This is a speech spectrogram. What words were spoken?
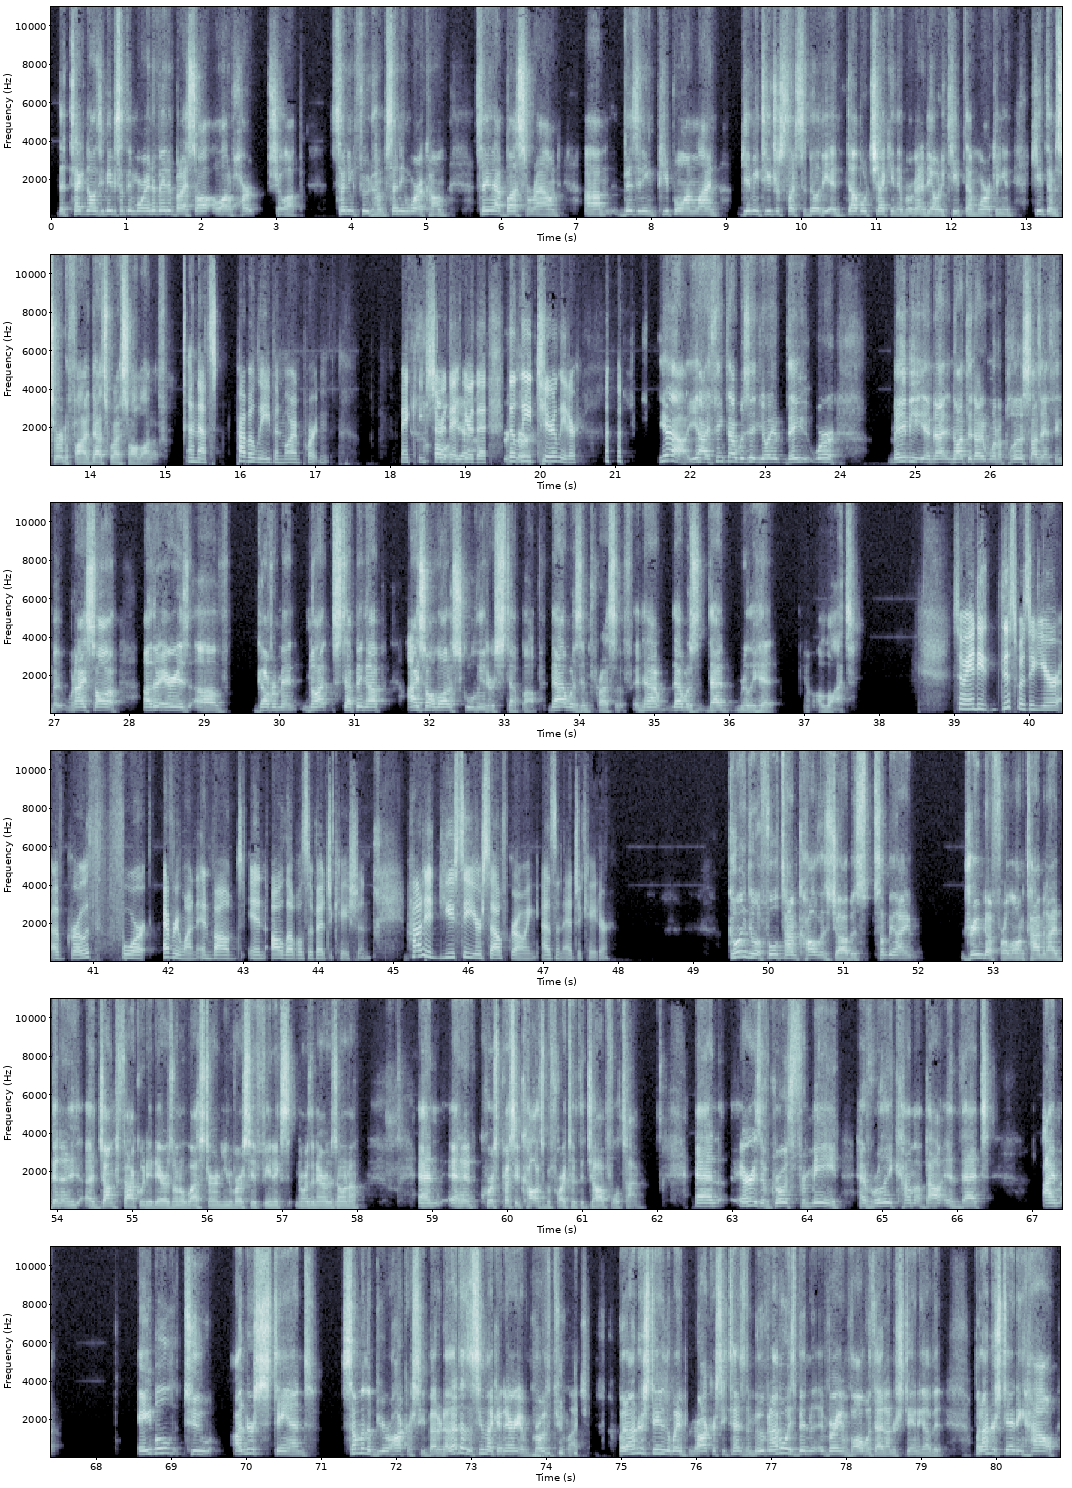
the technology, maybe something more innovative, but I saw a lot of heart show up. Sending food home, sending work home, sending that bus around, um, visiting people online, giving teachers flexibility, and double checking that we're going to be able to keep them working and keep them certified. That's what I saw a lot of. And that's probably even more important, making sure oh, that yeah, you're the the sure. lead cheerleader. yeah, yeah, I think that was it. You know, they were maybe, and I, not that I don't want to politicize anything, but when I saw other areas of government not stepping up, I saw a lot of school leaders step up. That was impressive, and that that was that really hit you know, a lot. So, Andy, this was a year of growth for everyone involved in all levels of education. How did you see yourself growing as an educator? Going to a full time college job is something I dreamed of for a long time. And I'd been an adjunct faculty at Arizona Western, University of Phoenix, Northern Arizona, and, and of course, Prescott College before I took the job full time. And areas of growth for me have really come about in that I'm able to understand some of the bureaucracy better. Now, that doesn't seem like an area of growth too much, but understanding the way bureaucracy tends to move, and I've always been very involved with that understanding of it, but understanding how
